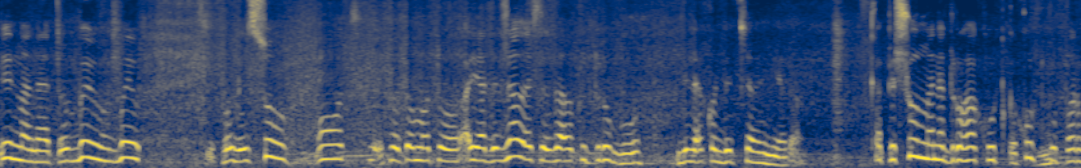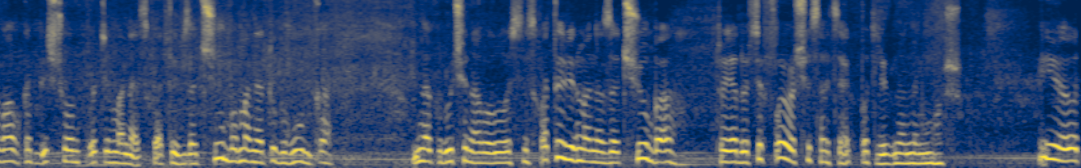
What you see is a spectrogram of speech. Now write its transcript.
Він мене то бив, вбив і по лісу. От, і потім ото, а я держалася за трубу біля кондиціонера. Капюшон, у мене друга куртка, куртку порвав капюшон, потім мене схватив за чуб, у мене тут гулька накручена волосся. Схватив він мене за чуба, то я до сих пор розчесатися як потрібно не можу. І от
